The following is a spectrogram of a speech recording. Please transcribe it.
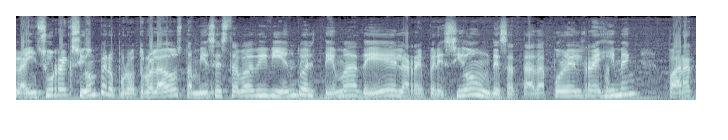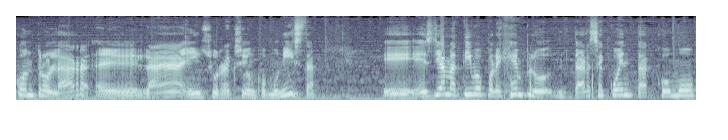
la insurrección, pero por otro lado también se estaba viviendo el tema de la represión desatada por el régimen para controlar eh, la insurrección comunista. Eh, es llamativo, por ejemplo, darse cuenta cómo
